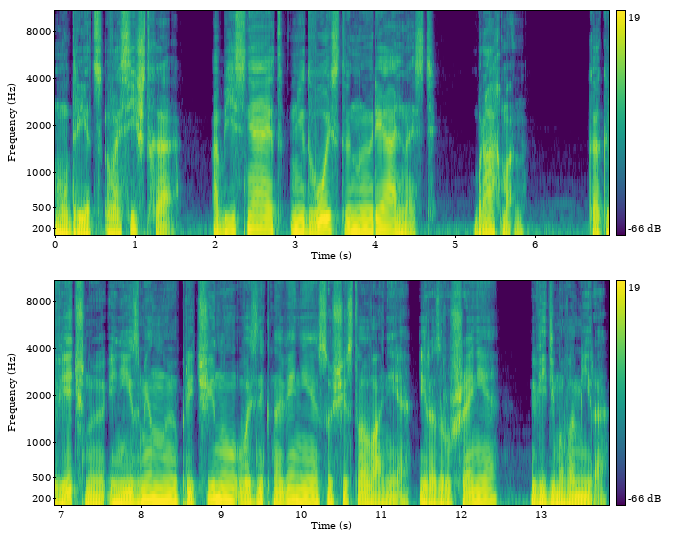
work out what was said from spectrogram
Мудрец Васиштха объясняет недвойственную реальность, Брахман – как вечную и неизменную причину возникновения существования и разрушения видимого мира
